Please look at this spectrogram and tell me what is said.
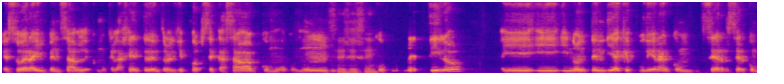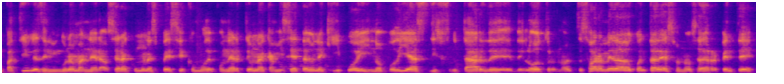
eso era impensable, como que la gente dentro del hip hop se casaba como con un, sí, sí, sí. Con un estilo y, no entendía que pudieran ser, ser compatibles de ninguna manera. O sea, era como una especie como de ponerte una camiseta de un equipo y no podías disfrutar del otro, ¿no? Entonces ahora me he dado cuenta de eso, ¿no? O sea, de repente,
